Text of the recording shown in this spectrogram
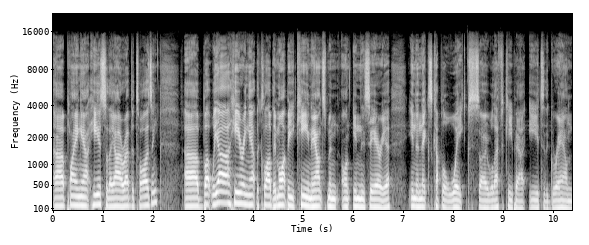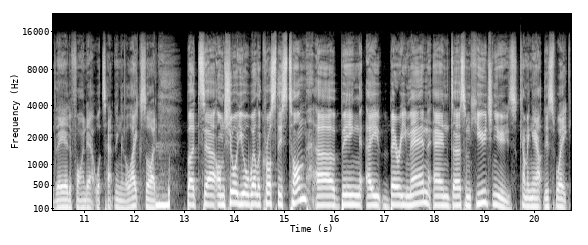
uh, playing out here, so they are advertising. Uh, but we are hearing out the club. There might be a key announcement on in this area in the next couple of weeks. So we'll have to keep our ear to the ground there to find out what's happening in the lakeside. But uh, I'm sure you're well across this, Tom, uh, being a Berri man, and uh, some huge news coming out this week.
